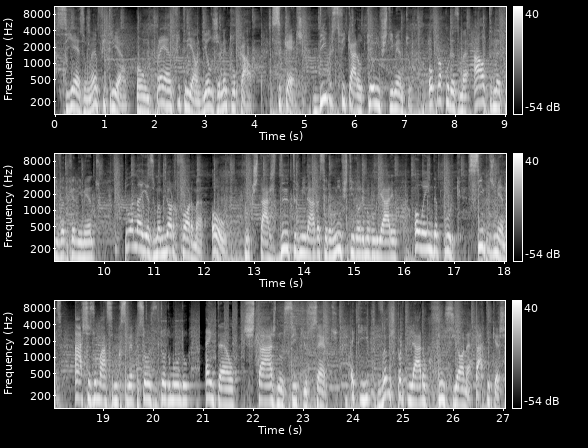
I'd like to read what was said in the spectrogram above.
Se és um anfitrião ou um pré-anfitrião de alojamento local, se queres diversificar o teu investimento ou procuras uma alternativa de rendimento, planeias uma melhor reforma ou porque estás determinado a ser um investidor imobiliário ou ainda porque simplesmente achas o máximo receber pessoas de todo o mundo, então estás no sítio certo. Aqui vamos partilhar o que funciona, táticas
